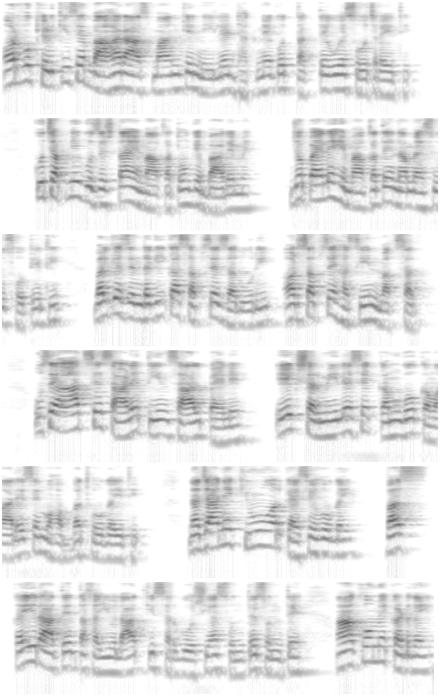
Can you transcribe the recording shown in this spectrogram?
اور وہ کھڑکی سے باہر آسمان کے نیلے ڈھکنے کو تکتے ہوئے سوچ رہی تھی۔ کچھ اپنی گزشتہ حماقتوں کے بارے میں، جو پہلے حماقتیں نہ محسوس ہوتی تھی بلکہ زندگی کا سب سے ضروری اور سب سے حسین مقصد۔ اسے آج سے ساڑھے تین سال پہلے ایک شرمیلے سے کم گو کمارے سے محبت ہو گئی تھی۔ نہ جانے کیوں اور کیسے ہو گئی۔ بس کئی راتیں تخیلات کی سرگوشیاں سنتے سنتے آنکھوں میں کٹ گئیں۔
